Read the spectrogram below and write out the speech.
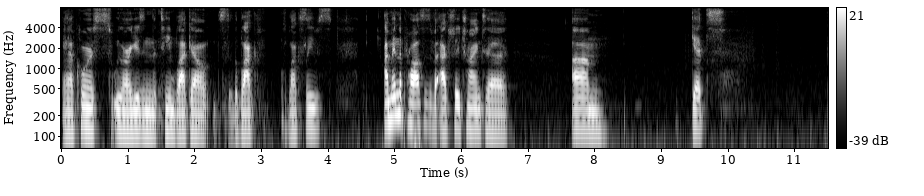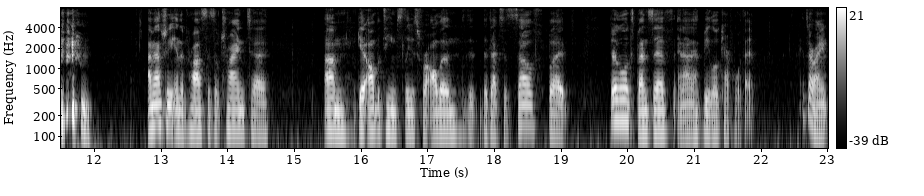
And of course, we are using the Team Blackout, the black black sleeves. I'm in the process of actually trying to um, get I'm actually in the process of trying to um, get all the team sleeves for all the, the, the decks itself, but they're a little expensive, and I have to be a little careful with it. It's alright.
